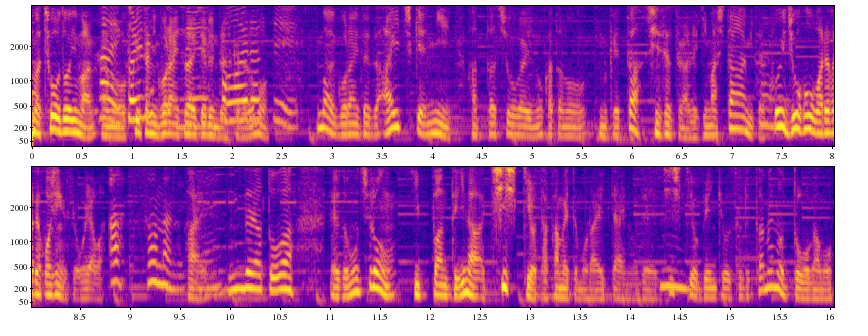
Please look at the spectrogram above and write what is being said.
今ちょうど今、はいあの福井さんにご覧いただいてるんですけれども、今ご覧いただいた愛知県に発達障害の方の向けた施設ができましたみたいな、はい。こういう情報を我々欲しいんですよ親は。あそうなんですね。はい、であとは、えー、ともちろん一般的な知識を高めてもらいたいのでん。知識を勉強するための動画も、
